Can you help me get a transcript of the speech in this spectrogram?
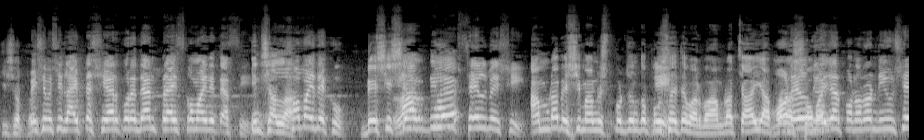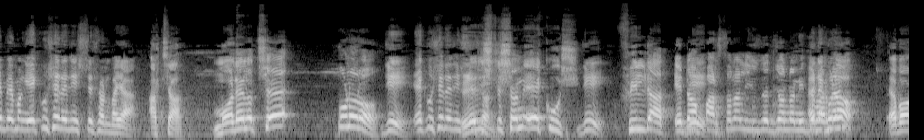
কি শর্ত? বেশি বেশি লাইভটা শেয়ার করে দেন প্রাইস কমাই দিতে আসি। ইনশাল্লাহ। সবাই দেখুক। বেশি শেয়ার দিলে সেল বেশি। আমরা বেশি মানুষ পর্যন্ত পৌঁছাইতে পারব। আমরা চাই আপনারা সবাই নিউ শেপ এবং একুশে রেজিস্ট্রেশন ভাইয়া। আচ্ছা মডেল হচ্ছে পনেরো। জি একুশে রেজিস্ট্রেশন একুশ। জি। ফিল্ডার এটা পার্সোনাল ইউজের জন্য নিতে পারবেন। এবং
